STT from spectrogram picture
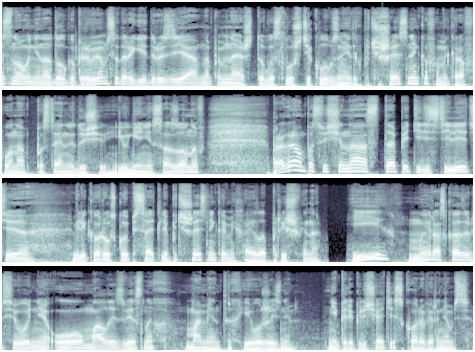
Мы снова ненадолго прервемся, дорогие друзья. Напоминаю, что вы слушаете «Клуб знаменитых путешественников». У микрофона постоянно ведущий Евгений Сазонов. Программа посвящена 150-летию великого русского писателя-путешественника Михаила Пришвина. И мы рассказываем сегодня о малоизвестных моментах его жизни. Не переключайтесь, скоро вернемся.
